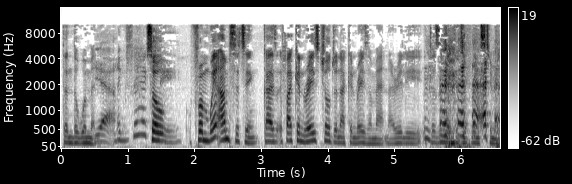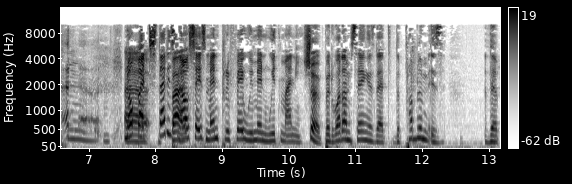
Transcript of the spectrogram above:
than the women. Yeah. exactly. So from where I'm sitting, guys, if I can raise children, I can raise a man. I really it doesn't make a difference to me. no, Uh, but studies but- now says men prefer women with money. Sure, but what I'm saying is that the problem is the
